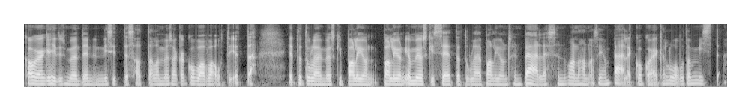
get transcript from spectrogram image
kauhean kehitysmyönteinen, niin sitten saattaa olla myös aika kova vauhti, että, että tulee myöskin paljon, paljon, ja myöskin se, että tulee paljon sen päälle, sen vanhan asian päälle koko ajan, eikä luovuta mistään.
